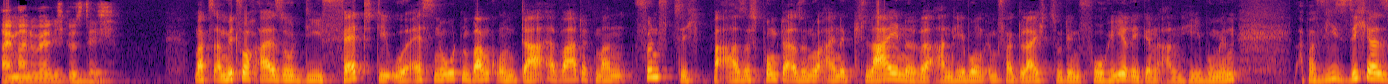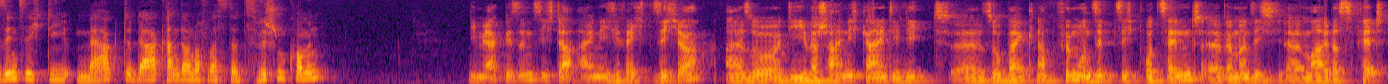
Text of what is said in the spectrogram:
Hi Manuel, ich grüße dich. Max, am Mittwoch also die FED, die US-Notenbank, und da erwartet man 50 Basispunkte, also nur eine kleinere Anhebung im Vergleich zu den vorherigen Anhebungen. Aber wie sicher sind sich die Märkte da? Kann da noch was dazwischen kommen? Die Märkte sind sich da eigentlich recht sicher. Also die Wahrscheinlichkeit, die liegt äh, so bei knapp 75 Prozent, äh, wenn man sich äh, mal das Fed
